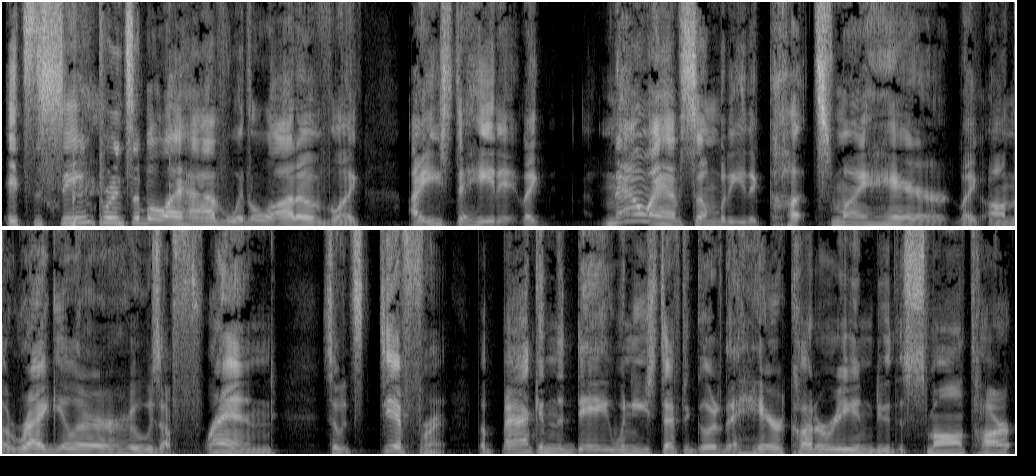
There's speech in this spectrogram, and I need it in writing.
it's the same principle I have with a lot of like. I used to hate it. Like now I have somebody that cuts my hair like on the regular who is a friend, so it's different. But back in the day when you used to have to go to the hair cuttery and do the small talk,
